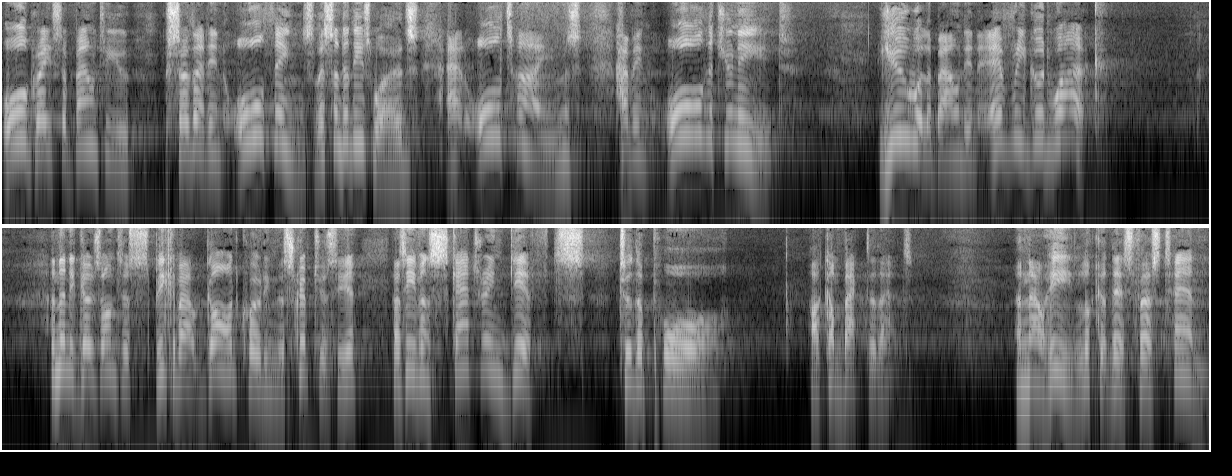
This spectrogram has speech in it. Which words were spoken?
All grace abound to you so that in all things, listen to these words, at all times, having all that you need, you will abound in every good work. And then it goes on to speak about God, quoting the scriptures here, as even scattering gifts to the poor. I'll come back to that. And now he, look at this, verse 10.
